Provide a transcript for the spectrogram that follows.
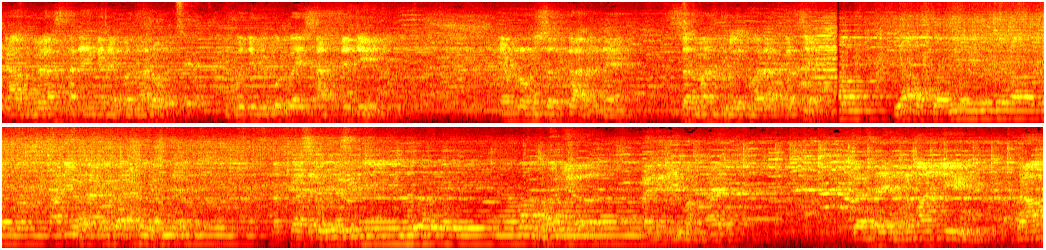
કે આપ વ્યવસ્થાને નહીં વધારો. પૂજ્ય વિપુલભાઈ શાસ્ત્રીજી એમનો સત્કાર અને સન્માન તિલક દ્વારા કરશે યા કવિ ચરાચરમ તાળીઓ લાગો. શ્રી ગુરવે નમઃ પૂજ્ય પ્રગતિ મહારાજ ગઢઈ હનુમાનજી રામ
